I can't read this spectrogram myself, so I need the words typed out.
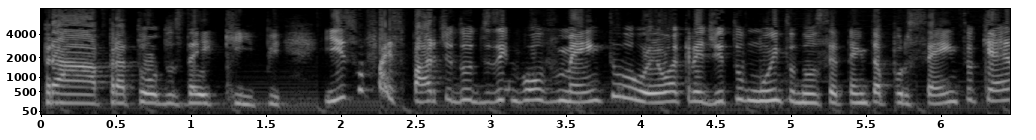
para todos da equipe. Isso faz parte do desenvolvimento, eu acredito muito no 70%, que é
